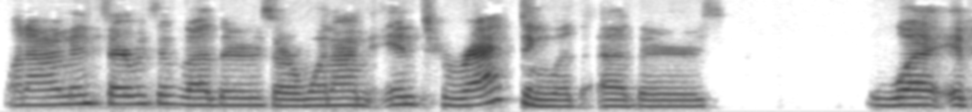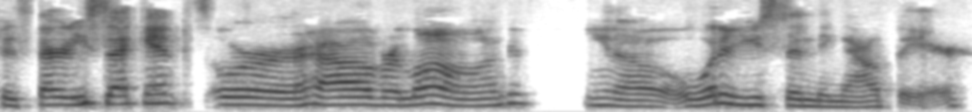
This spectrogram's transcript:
when I'm in service of others or when I'm interacting with others, what if it's 30 seconds or however long, you know, what are you sending out there?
